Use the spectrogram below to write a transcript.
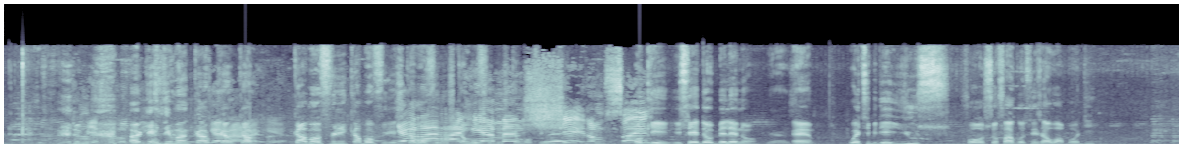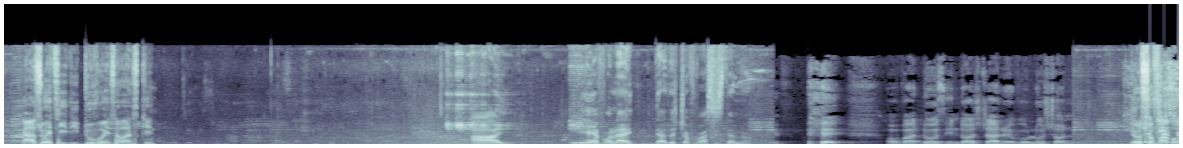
Okay, Diman, come, come, come. Come on, finish, come on, finish, come on, finish, come on, finish, come on, finish. I'm saying. Okay, you say though, Beleno. Um, what be the use for esophagus inside our body? That's what it do for inside our skin. Ah, it here for like the digestion of our system now. overdose industrial revolution. The esophagus.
